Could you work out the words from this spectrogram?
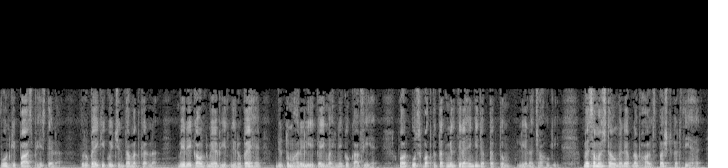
वो उनके पास भेज देना। रुपए की कोई चिंता मत करना। मेरे अकाउंट में अभी इतने रुपए हैं, जो तुम्हारे लिए कई महीने को काफ़ी है। और उस वक्त तक मिलते रहेंगे जब तक तुम लेना चाहोगी। मैं समझता हूँ मैंने अपना भाव स्पष्ट कर दिया है।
